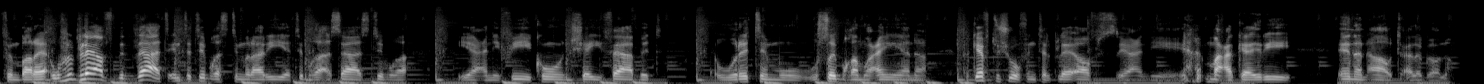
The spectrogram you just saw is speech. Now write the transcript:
في مباريات؟ وفي ال playoffs بالذات أنت تبغى استمرارية تبغى أساس تبغى يعني في يكون شيء ثابت ورتم وصبغة معينة. فكيف تشوف انت ال playoffs يعني مع كايري in and out على قوله؟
